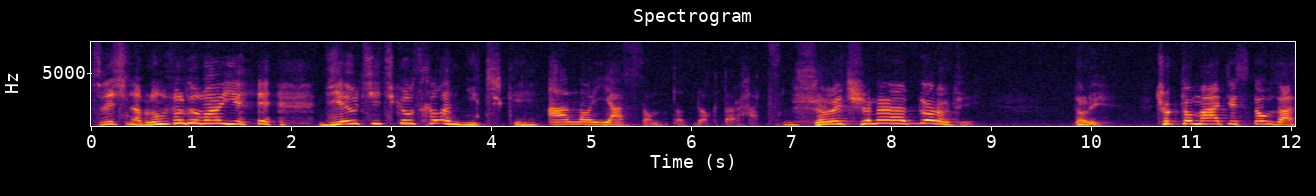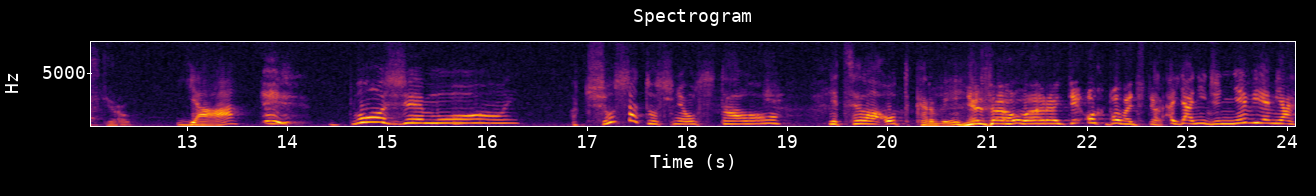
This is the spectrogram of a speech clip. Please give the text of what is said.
Slečna Blumfeldová je dievčičkou z chladničky. Áno, ja som to, doktor Hudson. Slečná Dorothy. Doli, čo to máte s tou zásterou? Ja? Bože môj! A čo sa to s ňou stalo? Je celá od krvi. Nezahovárajte, odpovedzte. Ja nič neviem, ja,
